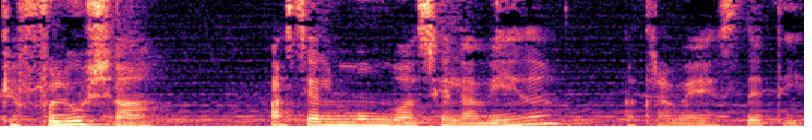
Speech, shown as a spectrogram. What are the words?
que fluya hacia el mundo, hacia la vida, a través de ti.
